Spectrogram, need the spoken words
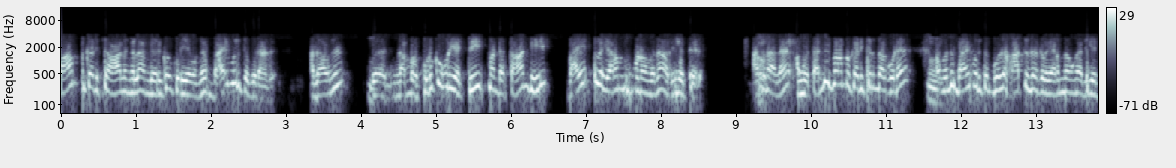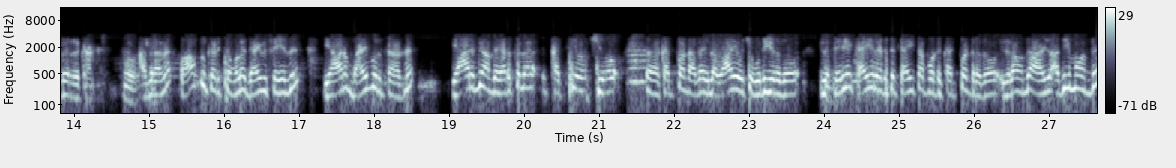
பாம்பு கடிச்ச ஆளுங்களை அங்க இருக்கக்கூடியவங்க பயமுறுத்த கூடாது அதாவது நம்ம கொடுக்கக்கூடிய ட்ரீட்மெண்ட்டை தாண்டி பயத்துல இறந்து போனவங்க தான் அதிக பேர் அதனால அவங்க தண்ணி பாம்பு கடிச்சிருந்தா கூட. அவங்க வந்து பயமுறுத்தும் போது ஹார்ட் அட்டாக்ல இறந்தவங்க அதிக பேர் இருக்காங்க. அதனால பாம்பு கடிச்சவங்கள தயவு செய்து யாரும் பயமுறுத்தாது. யாருமே அந்த இடத்துல கத்திய வச்சியோ கட் பண்ணாத இல்ல வாயை வச்சு உரிகிறதோ இல்ல பெரிய கயிறு எடுத்து டைட்டா போட்டு கட் பண்றதோ இதெல்லாம் வந்து அதிகமா வந்து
